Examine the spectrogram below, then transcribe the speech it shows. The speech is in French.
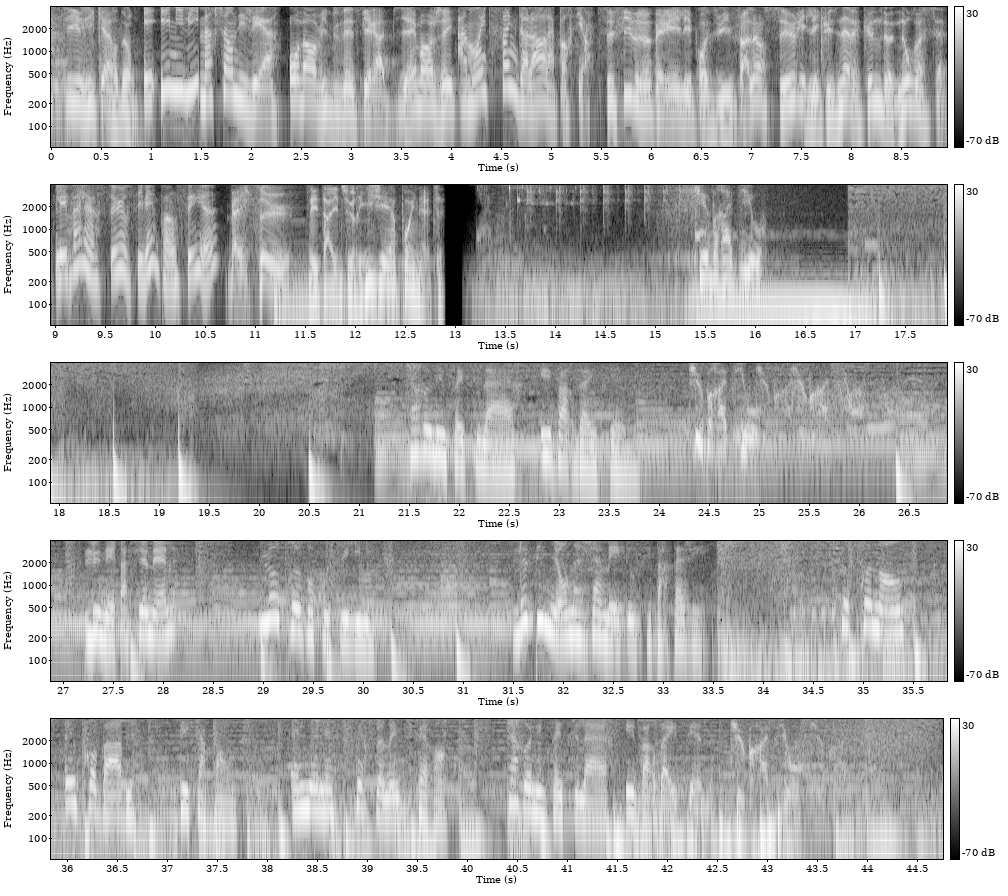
Ici Ricardo. Et Émilie, marchand d'IGA. On a envie de vous inspirer à bien manger. À moins de 5 la portion. Suffit de repérer les produits valeurs sûres et de les cuisiner avec une de nos recettes. Les valeurs sûres, c'est bien pensé, hein? Bien sûr! Détails sur IGA.net. Cube Radio. Caroline Saint-Hilaire et Varda Étienne. Cube Radio. L'une est rationnelle, l'autre repousse les limites. L'opinion n'a jamais été aussi partagée. Surprenante, improbable, décapante. Elle ne laisse personne indifférent. Caroline Saint-Hilaire et Varda Étienne. Cube Radio.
